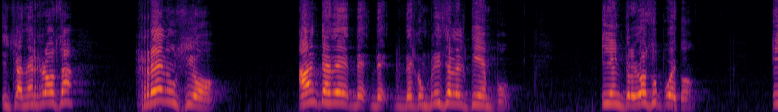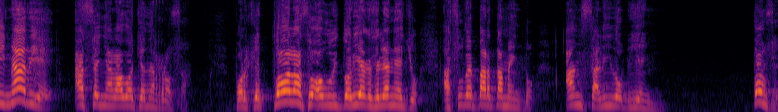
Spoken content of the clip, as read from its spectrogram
Y Chanel Rosa renunció antes de, cumplirse el tiempo y entregó su puesto y nadie ha señalado a Chanel Rosa porque todas las auditorías que se le han hecho a su departamento han salido bien. Entonces,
